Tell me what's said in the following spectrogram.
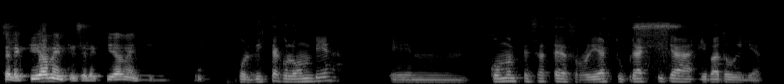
selectivamente, selectivamente. Volviste a Colombia. Em, ¿Cómo empezaste a desarrollar tu práctica hepatobiliar?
